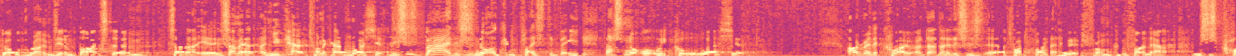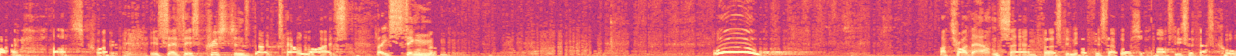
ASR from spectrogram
a dog roams in and bites them. Know, somehow, and you trying to carry on worship. This is bad. This is not a good place to be. That's not what we call worship. I read a quote. I don't know. This is. Uh, I to find out who it's from. Couldn't find out. This is quite a harsh quote. It says this: Christians don't tell lies; they sing them. Woo! I tried that out on Sam first in the office at worship class. He said that's cool.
